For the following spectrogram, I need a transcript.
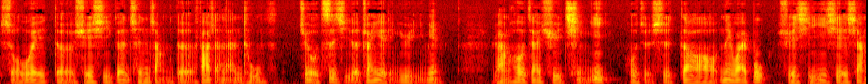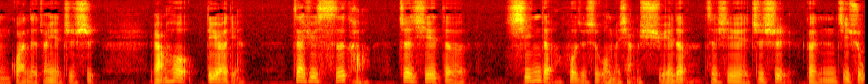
所谓的学习跟成长的发展蓝图，就自己的专业领域里面，然后再去请益，或者是到内外部学习一些相关的专业知识。然后，第二点。再去思考这些的新的，或者是我们想学的这些知识跟技术，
